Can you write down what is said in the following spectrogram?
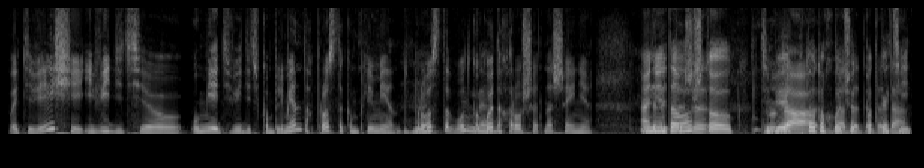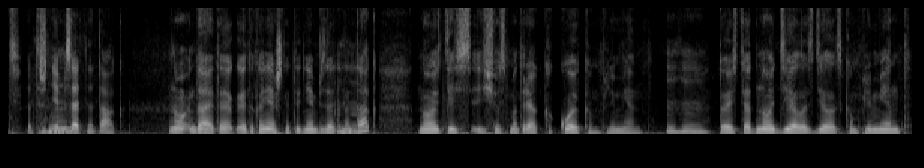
эти вещи и видеть, э, уметь видеть в комплиментах просто комплимент, Мгм. просто вот Да. какое-то хорошее отношение. А Это не того, тоже- что к Ну тебе да, кто-то да, хочет да, да, да, да. подкатить. Это же не Мгм. обязательно так. Ну да, это, это конечно, это не обязательно Мгм. так, но здесь еще смотря какой комплимент. Мгм. То есть одно дело сделать комплимент,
